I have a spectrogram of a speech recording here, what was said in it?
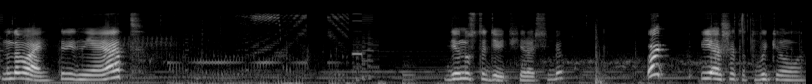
Ну давай, три нет. 99, хера себе. Ой, я аж этот выкинула.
